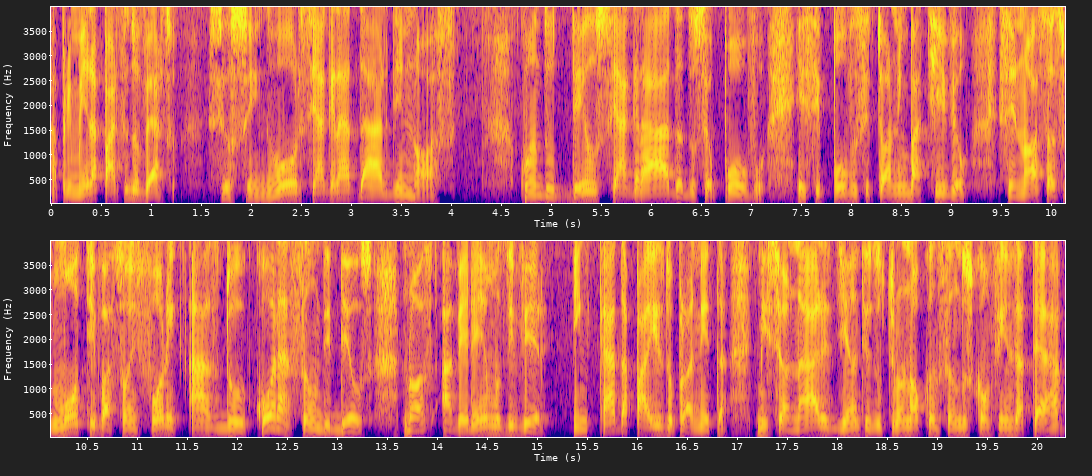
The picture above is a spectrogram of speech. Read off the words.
a primeira parte do verso: Se o Senhor se agradar de nós. Quando Deus se agrada do seu povo, esse povo se torna imbatível. Se nossas motivações forem as do coração de Deus, nós haveremos de ver em cada país do planeta missionários diante do trono alcançando os confins da terra.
